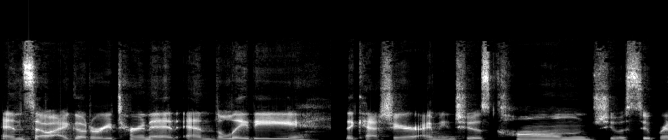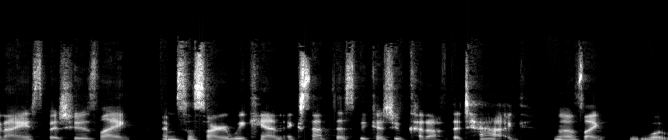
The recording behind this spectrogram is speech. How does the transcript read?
And so I go to return it. And the lady, the cashier, I mean, she was calm. She was super nice, but she was like, I'm so sorry, we can't accept this because you've cut off the tag. And I was like, what,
